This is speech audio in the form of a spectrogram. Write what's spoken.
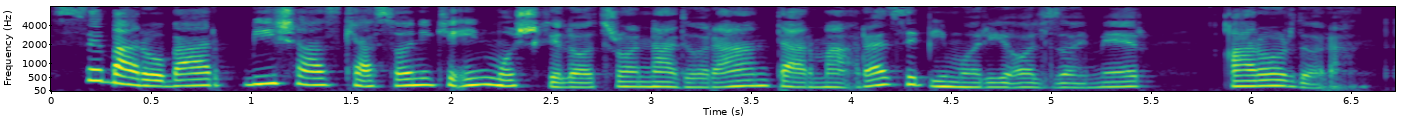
سه برابر بیش از کسانی که این مشکلات را ندارند در معرض بیماری آلزایمر قرار دارند.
